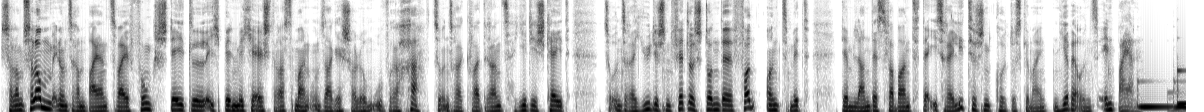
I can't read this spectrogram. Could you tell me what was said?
Shalom, Shalom in unserem Bayern 2 Funkstätel. Ich bin Michael Strassmann und sage Shalom Uvracha zu unserer Quadranz Jiddischkeit, zu unserer jüdischen Viertelstunde von und mit dem Landesverband der israelitischen Kultusgemeinden hier bei uns in Bayern.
